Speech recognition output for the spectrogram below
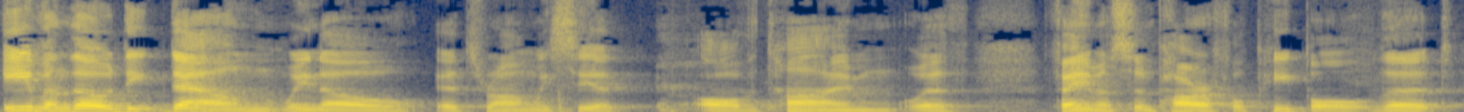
even though deep down we know it's wrong. We see it all the time with famous and powerful people that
